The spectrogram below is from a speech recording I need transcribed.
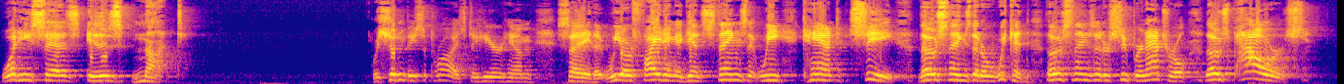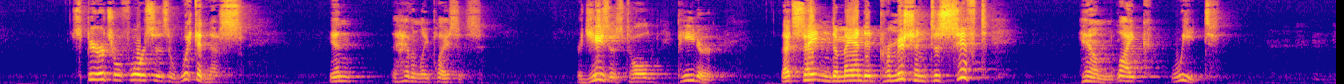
what he says is not. We shouldn't be surprised to hear him say that we are fighting against things that we can't see, those things that are wicked, those things that are supernatural, those powers, spiritual forces of wickedness in the heavenly places. For Jesus told Peter that Satan demanded permission to sift him like wheat.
